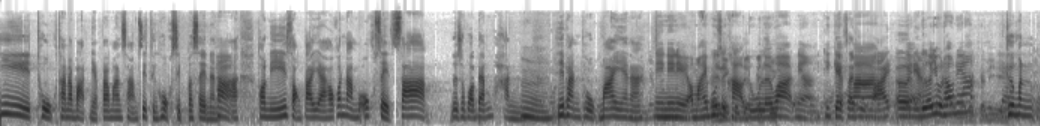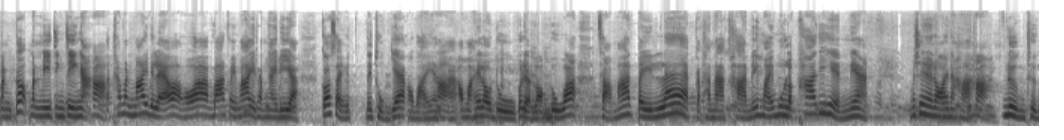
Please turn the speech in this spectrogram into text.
ที่ถูกธนบัตรเนี่ยประมาณ 30-60%นะนะคะค่ะตอนนี้สองตายายเขาก็นำอกเศษซาก โดยเฉพาะแบงค์พันอืมที่มันถูกไหม้เนี่ยนะ นี่นี่นี่เอามาให้ผู้สื่อข่าวดูเลยว่าเนี่ยที่เก็บเก็บใส่ถุมางไว้เออเนี่ยเหลืออยู่เท่าเนี้ย คือมันมันก็มันมีจริงๆอะค่ะแต่แค่มันไหม้ไปแล้วอะเพราะว่าบ้านไฟไหม้ทำไงดีอะก็ใส่ในถุงแยกเอาไว้อะนะคะค่ะเอามาให้เราดูก็เดี๋ยวลองดูว่าสามารถไปแลกกับธนาคารได้ไหมมูลค่าที่เห็นเนี่ย ไม่ใช่น้อยๆนะคะค่ะ1ถึง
